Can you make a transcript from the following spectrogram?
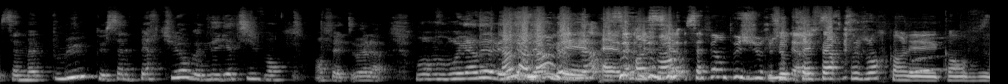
ça m'a plu que ça le perturbe négativement, en fait. Voilà. Bon, vous me regardez avec non, non, non, mais eh, franchement, ça, fait un peu jury. Je préfère toujours quand, les, quand, vous,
